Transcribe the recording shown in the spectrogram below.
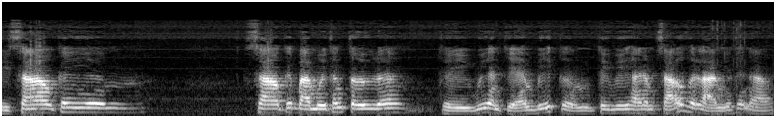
Thì sau cái sau cái 30 tháng 4 đó thì quý anh chị em biết TV256 phải làm như thế nào.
